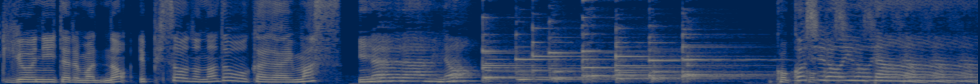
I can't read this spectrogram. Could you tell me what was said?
起業に至るまでのエピソードなどを伺います。稲村亜美のここしろインターン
